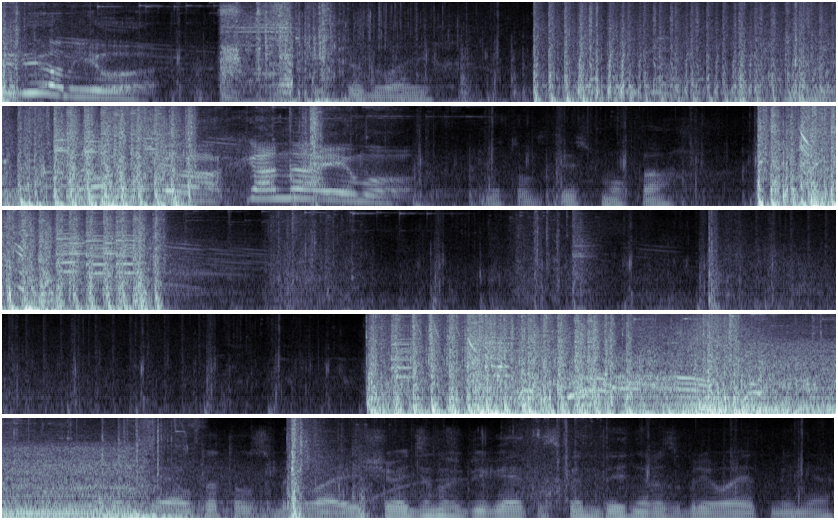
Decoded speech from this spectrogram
Порвем его! еще двоих. Все, хана ему! И тут здесь мука. Я вот этого сбриваю, еще один выбегает из контейнера, сбривает меня.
